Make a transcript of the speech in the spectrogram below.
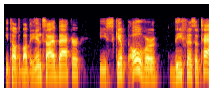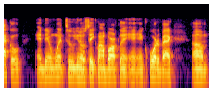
he talked about the inside backer, he skipped over defensive tackle, and then went to you know Saquon Barkley and, and quarterback. Um,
